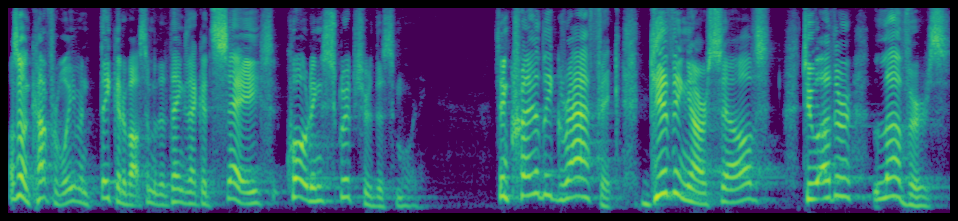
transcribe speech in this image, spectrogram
I was uncomfortable even thinking about some of the things I could say quoting scripture this morning. It's incredibly graphic, giving ourselves to other lovers.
